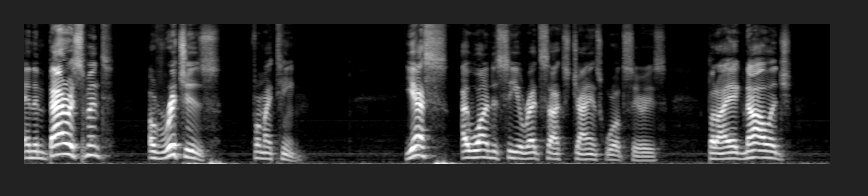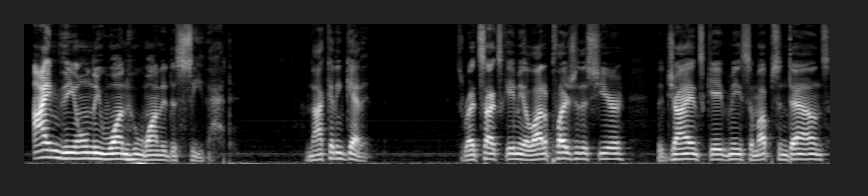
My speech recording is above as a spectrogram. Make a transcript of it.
an embarrassment of riches for my team. Yes, I wanted to see a Red Sox Giants World Series but I acknowledge I'm the only one who wanted to see that. I'm not going to get it. The Red Sox gave me a lot of pleasure this year. The Giants gave me some ups and downs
